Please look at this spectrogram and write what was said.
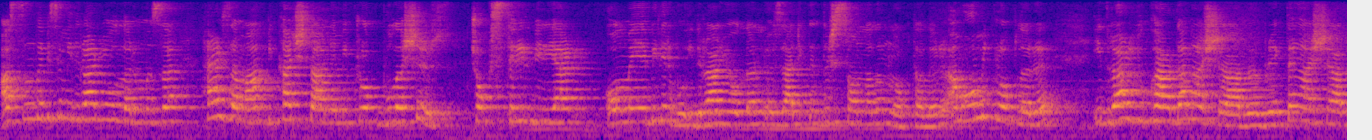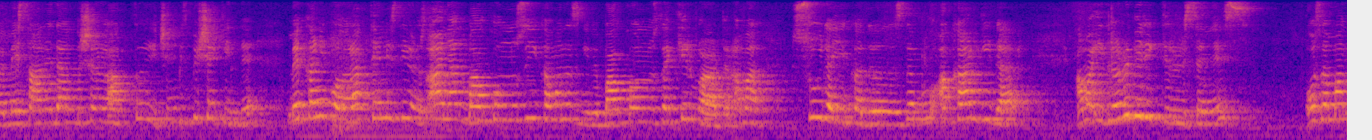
Aslında bizim idrar yollarımıza her zaman birkaç tane mikrop bulaşır. Çok steril bir yer olmayabilir bu idrar yollarının özellikle dış sonlanım noktaları ama o mikropları idrar yukarıdan aşağı, böbrekten aşağı ve mesaneden dışarı aktığı için biz bir şekilde mekanik olarak temizliyoruz. Aynen balkonunuzu yıkamanız gibi. Balkonunuzda kir vardır ama suyla yıkadığınızda bu akar gider. Ama idrarı biriktirirseniz o zaman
